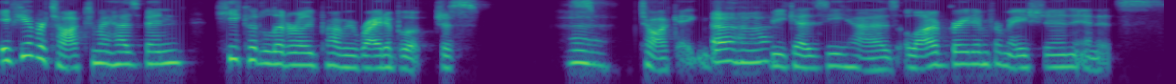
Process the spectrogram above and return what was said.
if you ever talk to my husband, he could literally probably write a book just talking uh-huh. because he has a lot of great information and it's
